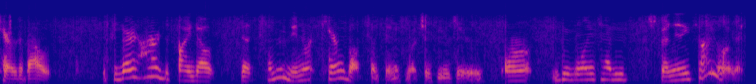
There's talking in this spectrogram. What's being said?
cared about. It's very hard to find out that someone may not care about something as much as you do or be willing to have you spend any time on it.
